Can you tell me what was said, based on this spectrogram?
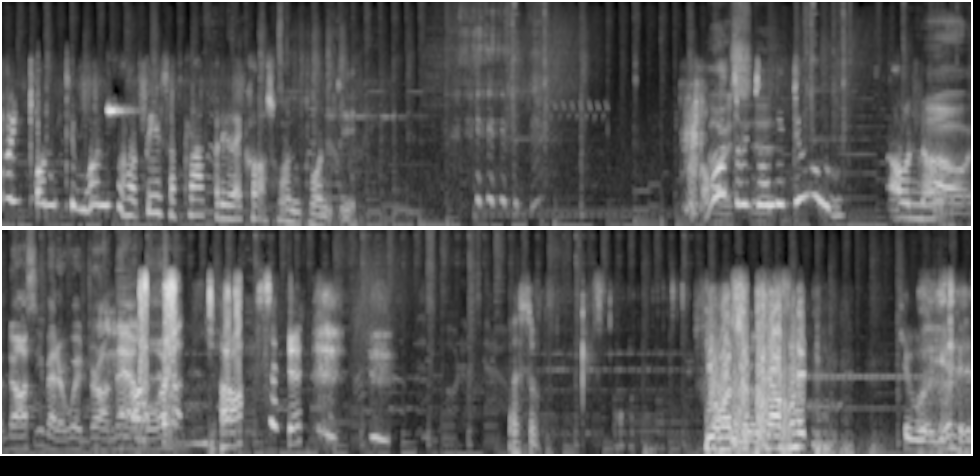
Three twenty-one for a piece of property that costs one twenty. Oh, Oh, three shit. twenty-two. Oh no. Oh, Dawson, you better withdraw now, boy. Dawson! That's a You want some profit? two again.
